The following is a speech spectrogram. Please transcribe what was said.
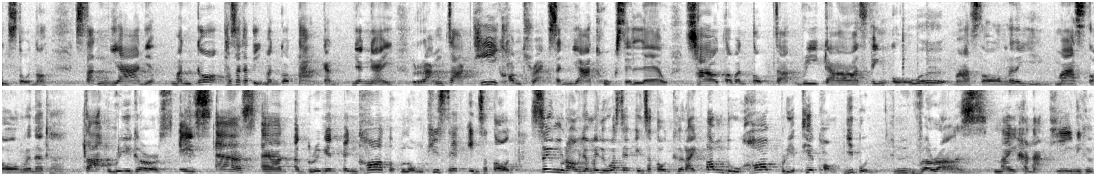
in stone เนาะสัญญาเนี่ย มันก็ทัศนคติมันก็ต่างกัน ยังไงหลังจากที่ contract สัญญาถูกเซ็นแล้ว ชาวตะวันตกจะ regard think over มาสองแล้วนะหญิงมาสองแล้วนะคะจะ regards is as an agreement เป็นข้อตกลงที่ set in stone ซึ่งเรายังไม่รู้ว่า set in stone คืออะไรต้องดูข้อเปรียบเทียบของญี่ปุ่น whereas ในขณะที่นี่คือ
